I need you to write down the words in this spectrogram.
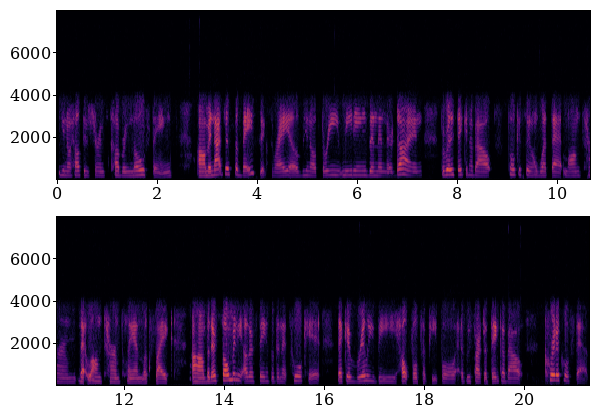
you know health insurance covering those things, um, and not just the basics, right? Of you know three meetings and then they're done, but really thinking about focusing on what that long term that long term plan looks like. Um, but there's so many other things within that toolkit that could really be helpful to people as we start to think about critical steps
